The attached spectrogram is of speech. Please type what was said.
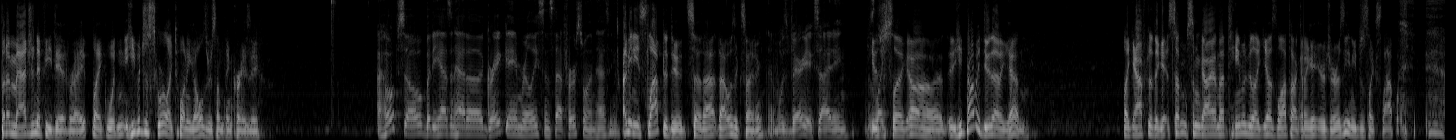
but imagine if he did, right? Like, wouldn't he would just score like 20 goals or something crazy? I hope so, but he hasn't had a great game really since that first one, has he? I mean, he slapped a dude, so that that was exciting. It was very exciting. It He was just like, oh, he'd probably do that again. Like after the get some some guy on that team would be like, "Yo, Zlatan, can I get your jersey?" And he'd just like slap him.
